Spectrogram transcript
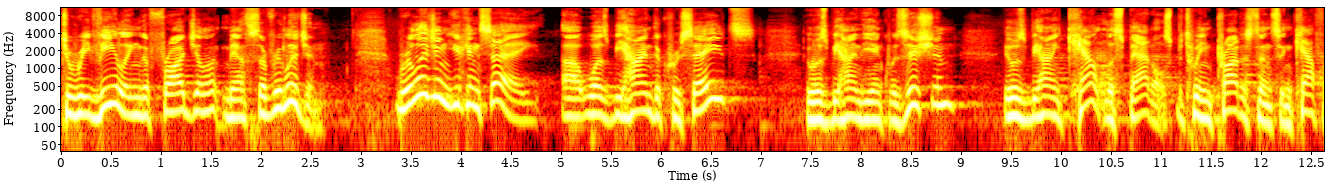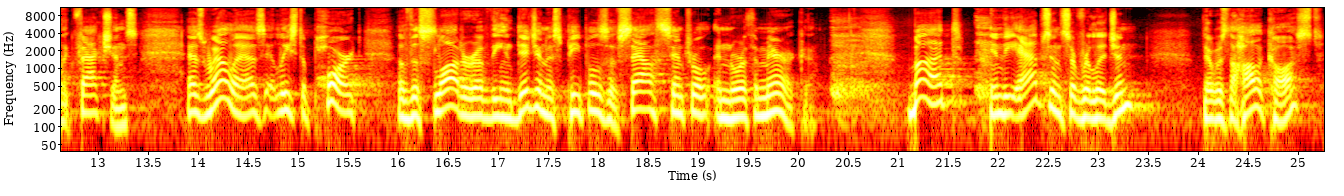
to revealing the fraudulent myths of religion. Religion, you can say, uh, was behind the Crusades, it was behind the Inquisition, it was behind countless battles between Protestants and Catholic factions, as well as at least a part of the slaughter of the indigenous peoples of South, Central, and North America. But in the absence of religion, there was the Holocaust.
